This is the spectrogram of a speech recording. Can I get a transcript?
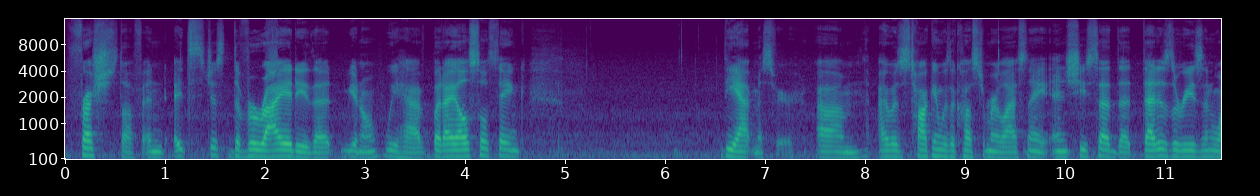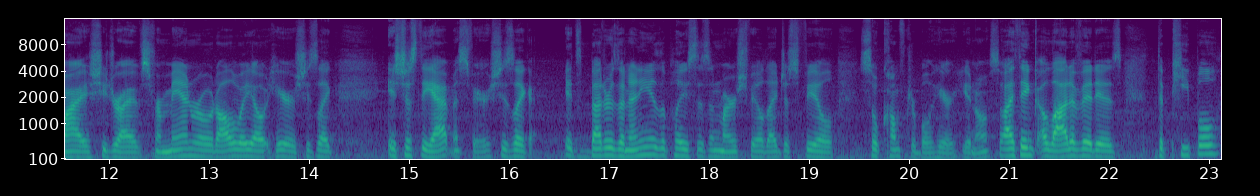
fresh stuff, and it's just the variety that you know we have. But I also think the atmosphere. Um, I was talking with a customer last night, and she said that that is the reason why she drives from Man Road all the way out here. She's like, it's just the atmosphere. She's like, it's better than any of the places in Marshfield. I just feel so comfortable here, you know. So I think a lot of it is the people,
